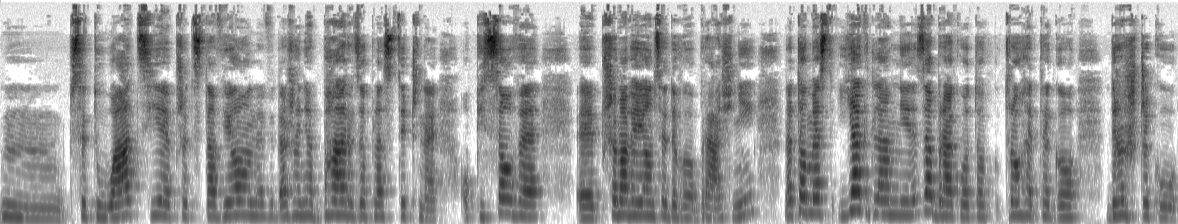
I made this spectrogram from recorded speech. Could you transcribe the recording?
mm, sytuacje przedstawione, wydarzenia bardzo plastyczne, opisowe, e, przemawiające do wyobraźni. Natomiast jak dla mnie zabrakło to trochę tego dreszczyku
